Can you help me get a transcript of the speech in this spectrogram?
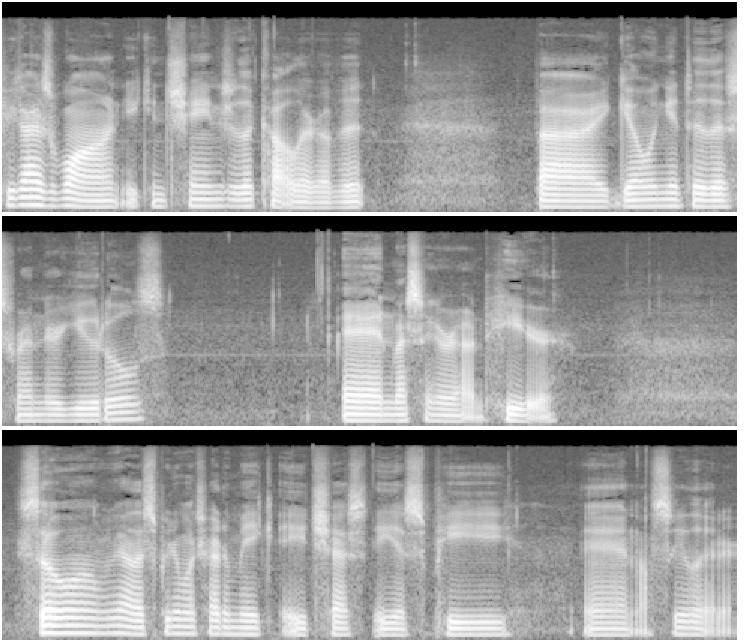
if you guys want, you can change the color of it by going into this render utils and messing around here. So, um, yeah, that's pretty much how to make a chest ESP, and I'll see you later.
